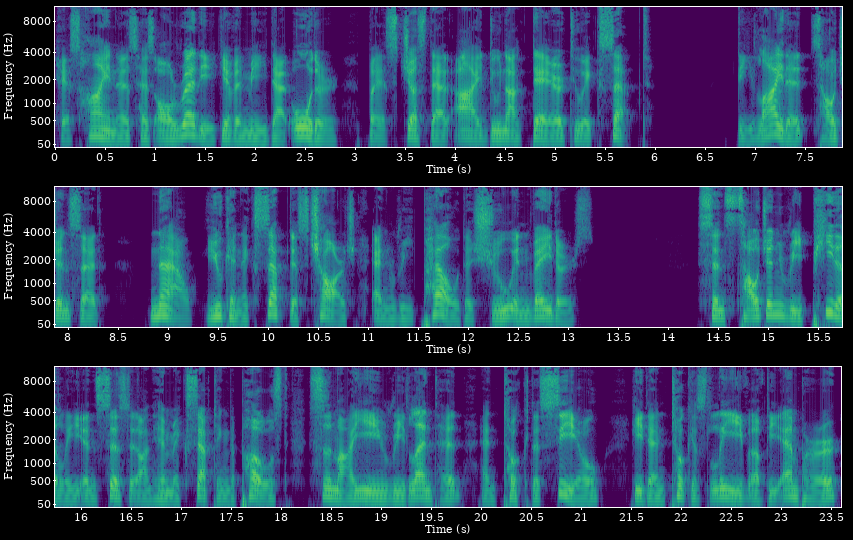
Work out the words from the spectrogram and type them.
His Highness has already given me that order, but it's just that I do not dare to accept. Delighted, Cao Zhen said, Now you can accept this charge and repel the Shu invaders. Since Cao Zhen repeatedly insisted on him accepting the post, Sima Yi relented and took the seal. He then took his leave of the emperor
